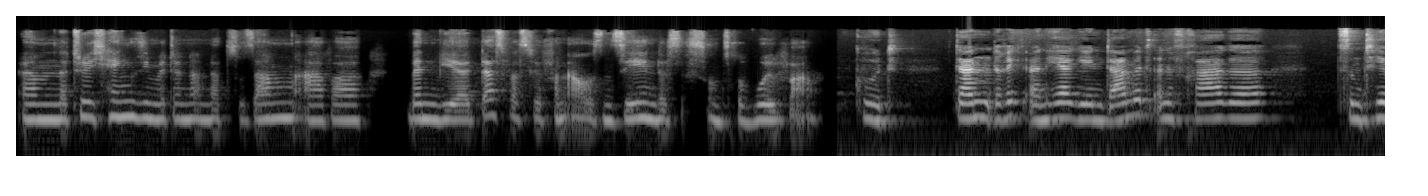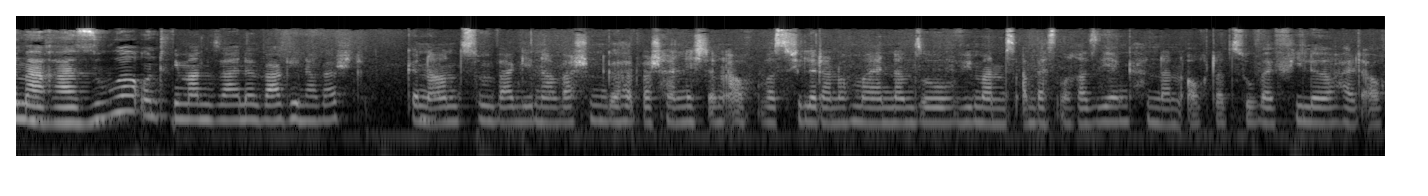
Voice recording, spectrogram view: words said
Ähm, natürlich hängen sie miteinander zusammen, aber wenn wir das, was wir von außen sehen, das ist unsere Vulva. Gut, dann direkt einhergehend damit eine Frage zum Thema Rasur und wie man seine Vagina wäscht. Genau, und zum Vagina waschen gehört wahrscheinlich dann auch, was viele dann noch meinen, dann so, wie man es am besten rasieren kann, dann auch dazu, weil viele halt auch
